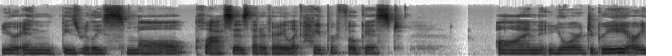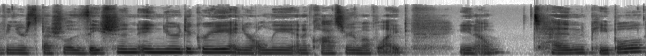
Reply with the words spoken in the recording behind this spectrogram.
you're in these really small classes that are very like hyper focused on your degree or even your specialization in your degree, and you're only in a classroom of like, you know, 10 people,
